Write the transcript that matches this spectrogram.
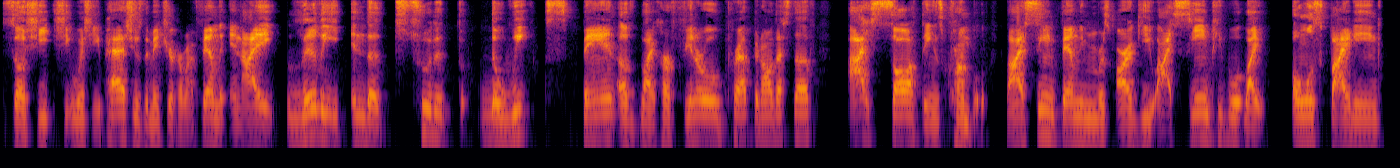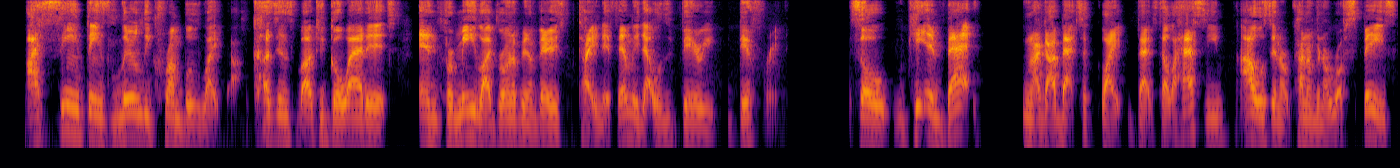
so she she when she passed, she was the matriarch of my family, and I literally in the to the the week span of like her funeral prep and all that stuff, I saw things crumble. I seen family members argue. I seen people like almost fighting. I seen things literally crumble, like cousins about to go at it. And for me, like growing up in a very tight knit family, that was very different. So getting back when I got back to like back to Tallahassee, I was in a kind of in a rough space.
